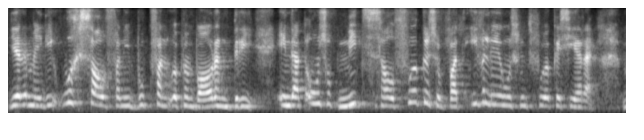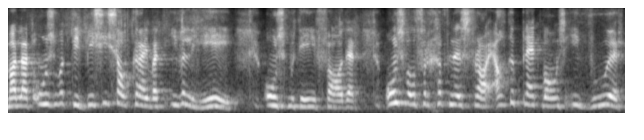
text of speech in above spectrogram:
Here, met die oogsalf van die boek van Openbaring 3 en dat ons opnuut sal fokus op wat U wil hê ons moet fokus, Here. Maar laat ons ook die visie sal kry wat U wil hê ons moet hê, Vader. Ons wil vergifnis vra elke plek waar ons U woord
